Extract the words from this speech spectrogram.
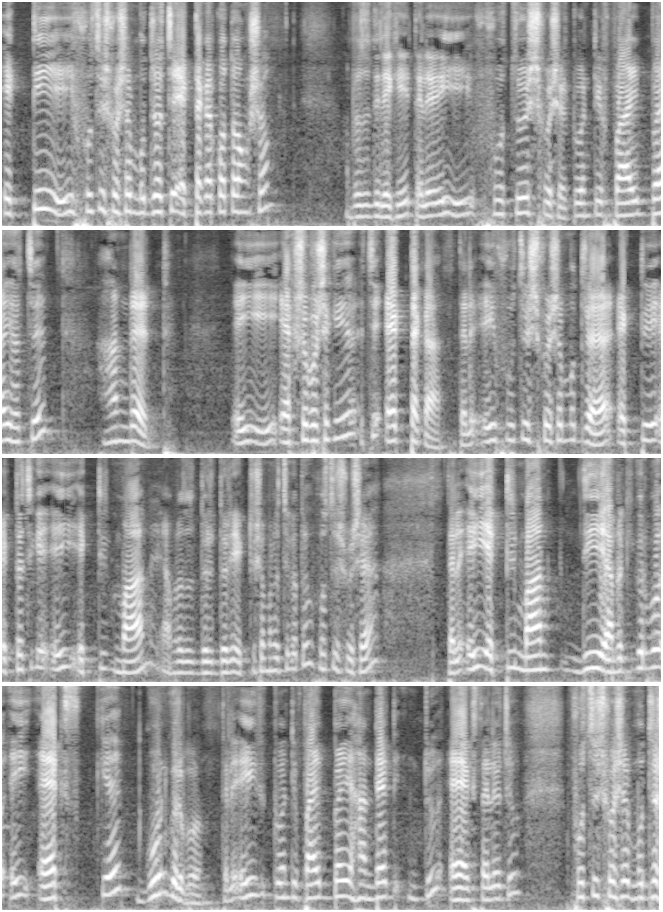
একটি পঁচিশ পয়সার মুদ্রা হচ্ছে এক টাকার কত অংশ? আমরা যদি লিখি, তাহলে এই পঁচিশ পয়সা টোয়েন্টি ফাইভ বাই হচ্ছে হান্ড্রেড এই একশো পয়সা কি হচ্ছে এক টাকা? তাহলে এই পঁচিশ পয়সা মুদ্রা একটি, একটা হচ্ছে কি এই একটির মান, আমরা ধরি ধরি একটি সমান হচ্ছে কত? পঁচিশ পয়সা তাহলে এই একটির মান দিয়ে আমরা কি করব? এই এক্সকে গুণ করব। তাহলে এই twenty five by hundred into x তাহলে হচ্ছে পঁচিশ পয়সার মুদ্রা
